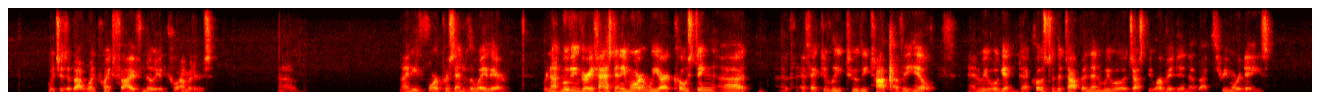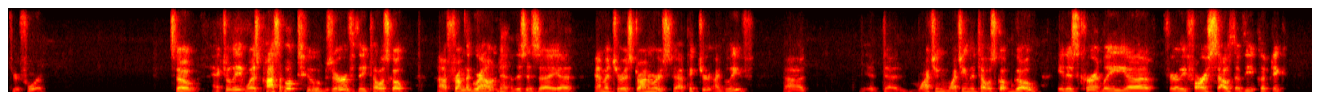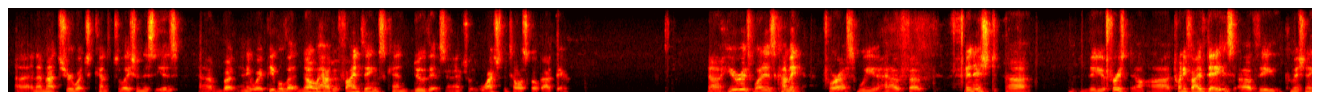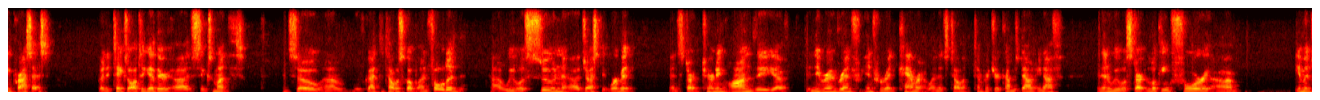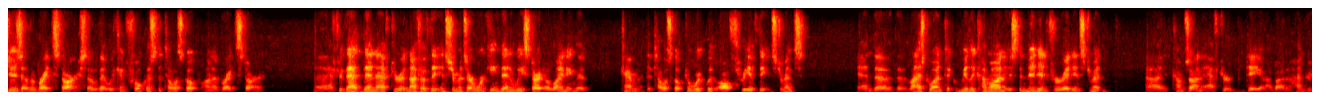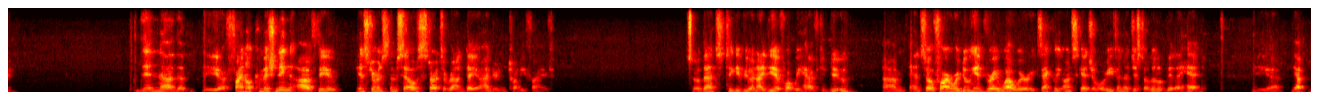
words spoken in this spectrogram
which is about 1.5 million kilometers. 94% um, of the way there. We're not moving very fast anymore. We are coasting uh, effectively to the top of a hill and we will get uh, close to the top and then we will adjust the orbit in about three more days, three or four. So actually it was possible to observe the telescope uh, from the ground. This is a, uh, amateur astronomer's uh, picture, I believe. Uh, it, uh, watching, watching the telescope go. It is currently fairly far south of the ecliptic, and I'm not sure what constellation this is Uh, but anyway, people that know how to find things can do this and actually watch the telescope out there. Now, here is what is coming for us. We have uh, finished uh, the first uh, 25 days of the commissioning process, but it takes altogether uh, six months. And so uh, we've got the telescope unfolded. we will soon adjust the orbit and start turning on the the near infrared camera when its temperature comes down enough. And then we will start looking for um, images of a bright star so that we can focus the telescope on a bright star. Uh, after that, then after enough of the instruments are working, then we start aligning the camera, the telescope to work with all three of the instruments. And uh, the last one to really come on is the mid-infrared instrument. Uh, it comes on after day about 100 then uh, the, the uh, final commissioning of the instruments themselves starts around day 125. So that's to give you an idea of what we have to do. Um, and so far, we're doing it very well. We're exactly on schedule, or even just a little bit ahead. The, uh, yep,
